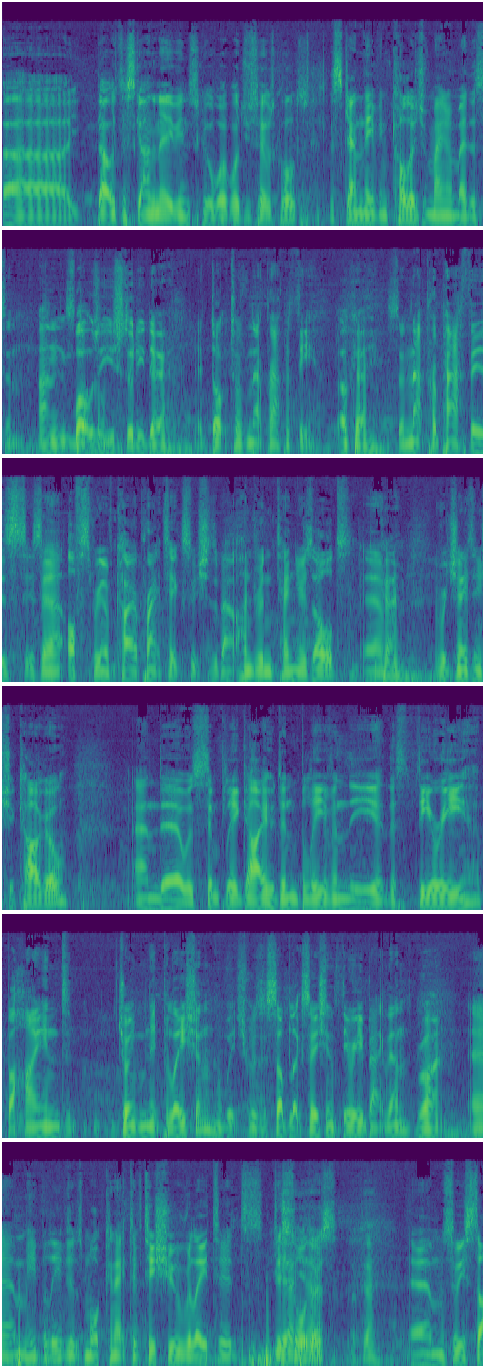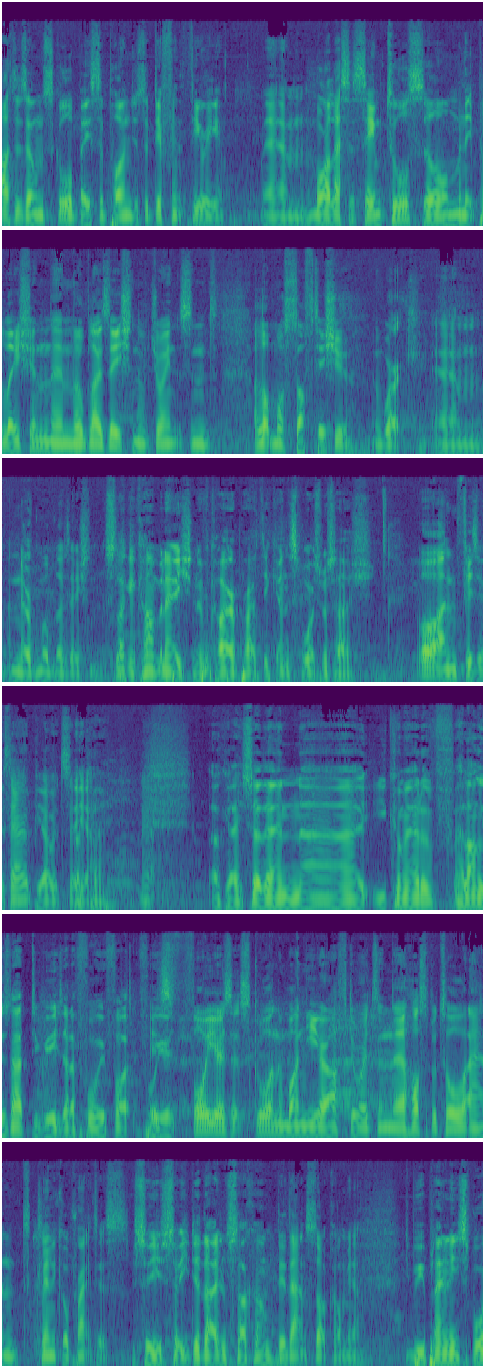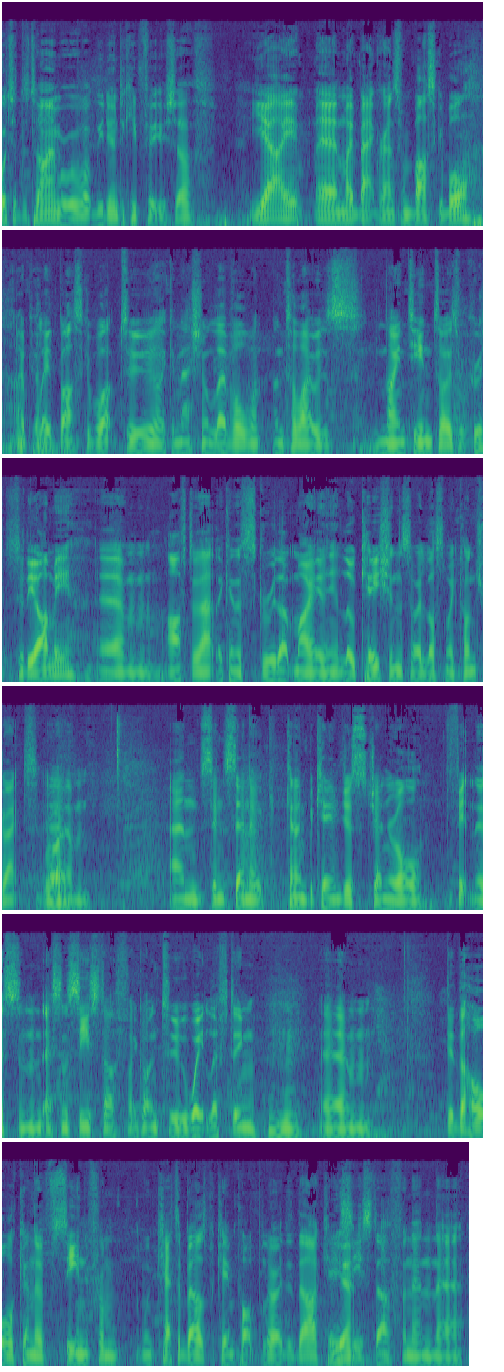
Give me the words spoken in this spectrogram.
uh, that was the Scandinavian school? What what did you say it was called? The Scandinavian College of Manual Medicine, And what was it you studied there? a doctor of naprapathy. Okay. So naprapath is is an offspring of chiropractics, which is about 110 years old. Um, Okay. Originated in Chicago, and uh, was simply a guy who didn't believe in the the theory behind joint manipulation, which was a subluxation theory back then. Right. Um, he believed it was more connective tissue related disorders. Yeah, yeah. Okay. Um, so he started his own school based upon just a different theory. Um, more or less the same tools, still manipulation and mobilization of joints, and a lot more soft tissue work um, and nerve mobilization. It's like a combination of chiropractic and sports massage. Oh, and physiotherapy, I would say. Okay. Yeah, yeah. Okay, so then uh, you come out of how long is that degree? Is that a four year four, four year? four years at school and then one year afterwards in the hospital and clinical practice. So you so you did that in Stockholm? Did that in Stockholm, yeah. Were you playing any sports at the time, or what were you doing to keep fit yourself? Yeah, I, uh, my background's from basketball. I played basketball up to like a national level when, until I was 19, so I was recruited to the army. Um, after that, they kind of screwed up my location, so I lost my contract. Right. Um, and since then, it kind of became just general fitness and S and C stuff. I got into weightlifting. Um, did the whole kind of scene from when kettlebells became popular. I did the RKC Yeah. stuff, and then uh,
